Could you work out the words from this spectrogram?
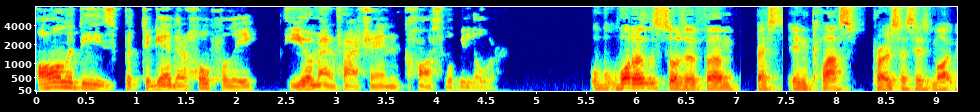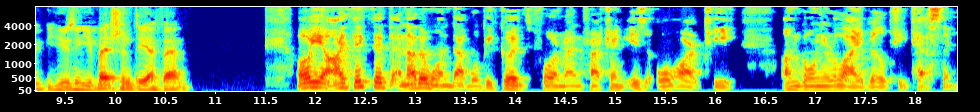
all of these put together, hopefully your manufacturing costs will be lower. What other sort of um, best in class processes might we be using? You mentioned DFM. Oh yeah, I think that another one that will be good for manufacturing is ORT, ongoing reliability testing.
